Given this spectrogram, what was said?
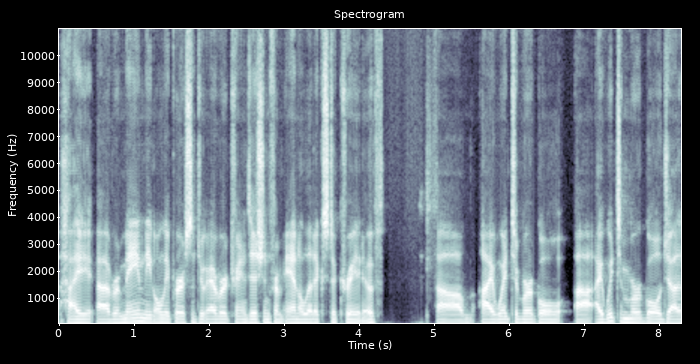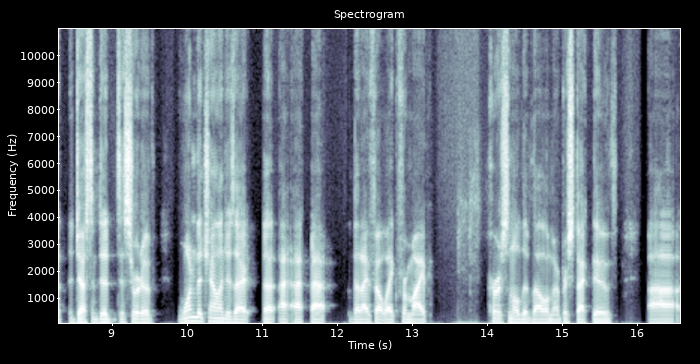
I uh, remain the only person to ever transition from analytics to creative. Um, I went to Merkle. Uh, I went to Merkle, Justin, to, to sort of one of the challenges I, uh, I, I, that I felt like from my personal development perspective uh,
